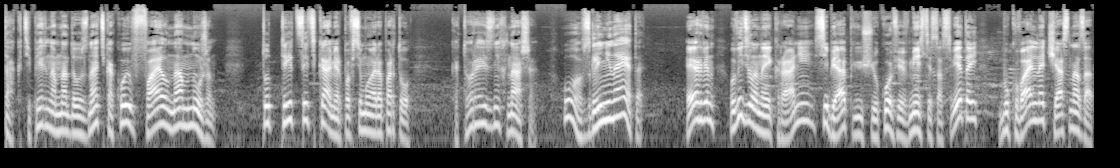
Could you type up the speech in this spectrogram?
Так, теперь нам надо узнать, какой файл нам нужен. Тут 30 камер по всему аэропорту. Которая из них наша? О, взгляни на это. Эрвин увидела на экране себя, пьющую кофе вместе со Светой, буквально час назад.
